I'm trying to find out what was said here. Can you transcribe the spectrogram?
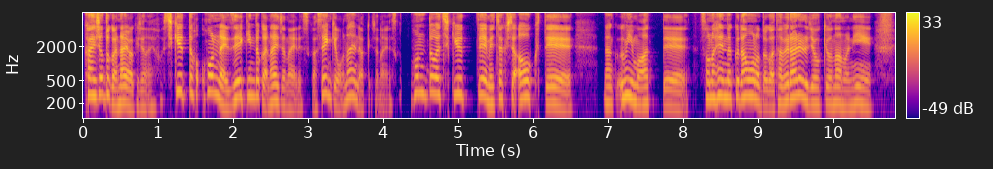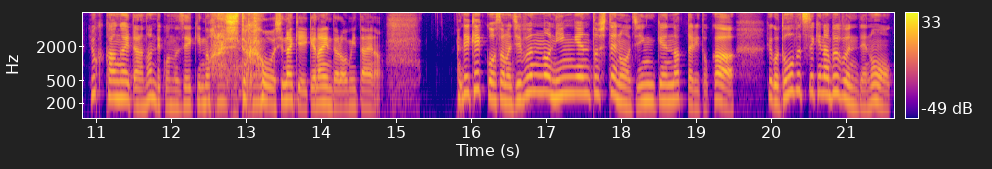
会社とかないわけじゃない地球って本来税金とかないじゃないですか選挙もないわけじゃないですか。本当は地球ってめちゃくちゃ青くてなんか海もあって、その辺の果物とか食べられる状況なのに、よく考えたらなんでこんな税金の話とかをしなきゃいけないんだろうみたいな。で、結構その自分の人間としての人権だったりとか、結構動物的な部分での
